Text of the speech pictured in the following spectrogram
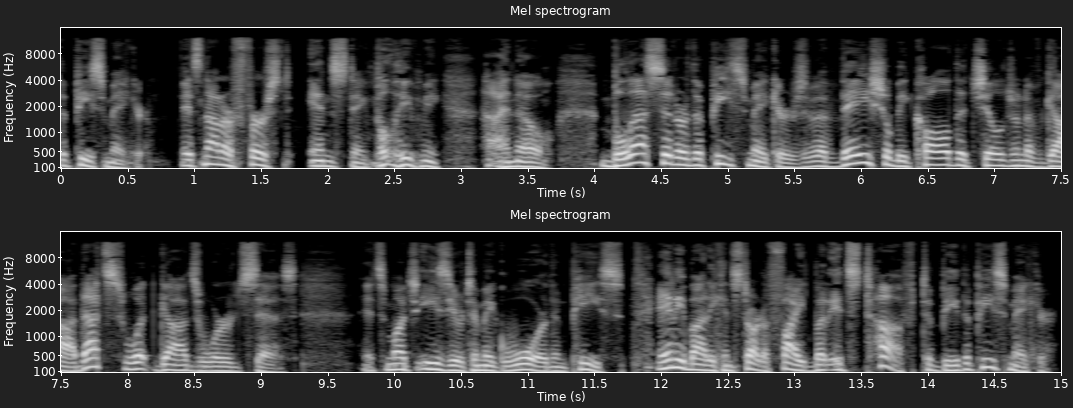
the peacemaker. It's not our first instinct, believe me. I know. Blessed are the peacemakers, they shall be called the children of God. That's what God's word says. It's much easier to make war than peace. Anybody can start a fight, but it's tough to be the peacemaker.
